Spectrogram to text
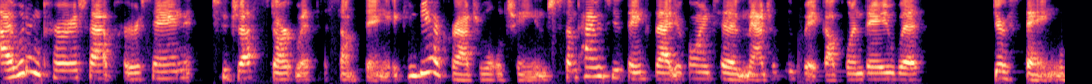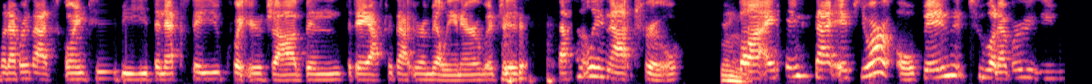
I would encourage that person to just start with something. It can be a gradual change. Sometimes you think that you're going to magically wake up one day with your thing, whatever that's going to be. The next day you quit your job, and the day after that you're a millionaire, which is definitely not true. But I think that if you are open to whatever you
